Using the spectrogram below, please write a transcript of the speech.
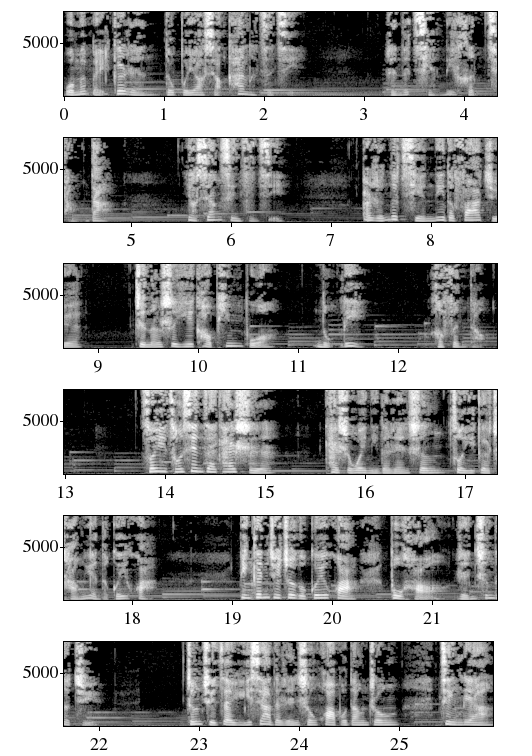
我们每个人都不要小看了自己，人的潜力很强大，要相信自己。而人的潜力的发掘，只能是依靠拼搏、努力和奋斗。所以，从现在开始，开始为你的人生做一个长远的规划，并根据这个规划布好人生的局，争取在余下的人生画布当中，尽量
